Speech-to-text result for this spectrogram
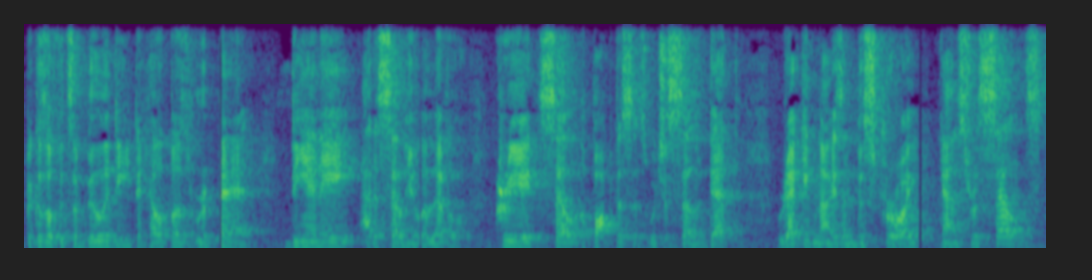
because of its ability to help us repair DNA at a cellular level, create cell apoptosis, which is cell death, recognize and destroy cancerous cells.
